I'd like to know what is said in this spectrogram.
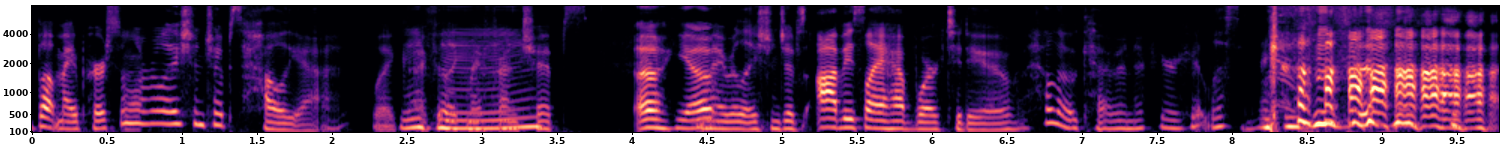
But my personal relationships, hell yeah. Like I feel like my Mhm. friendships, Uh, yep. my relationships. Obviously, I have work to do. Hello, Kevin, if you're here listening.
